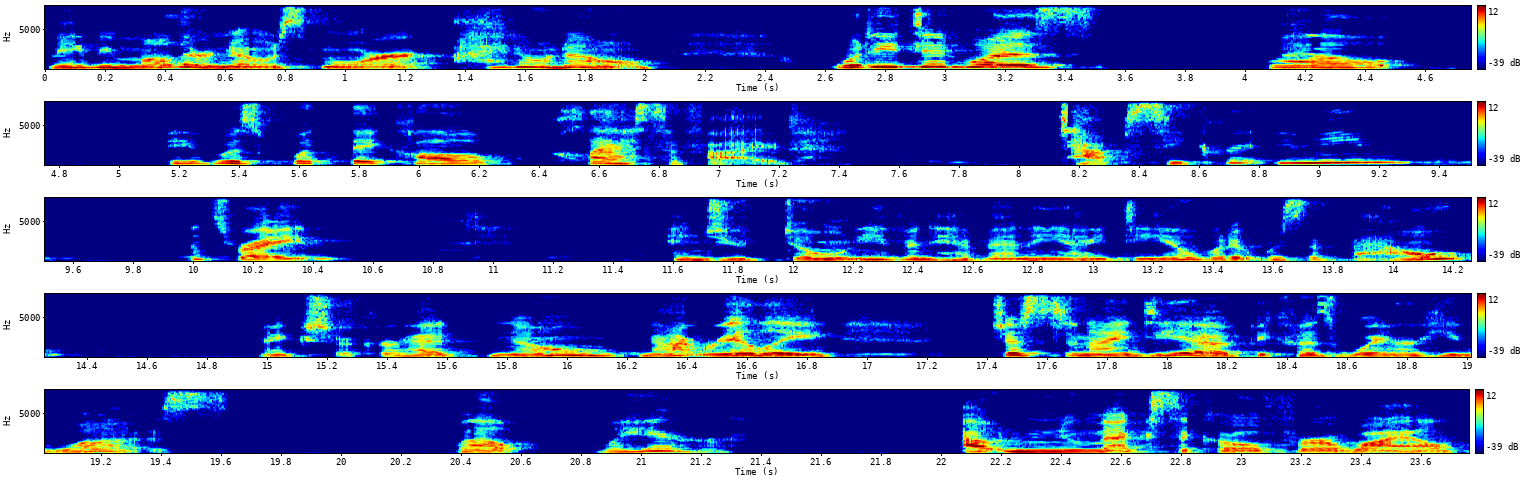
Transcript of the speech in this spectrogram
Maybe Mother knows more. I don't know. What he did was, well, it was what they call classified. Top secret, you mean? That's right. And you don't even have any idea what it was about? Meg shook her head. No, not really. Just an idea because where he was. Well, where? Out in New Mexico for a while.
